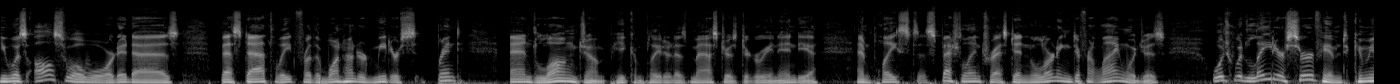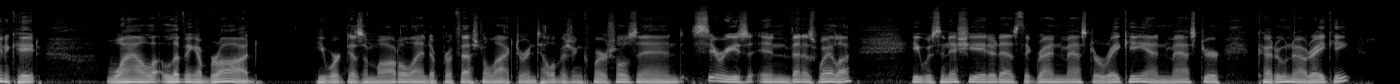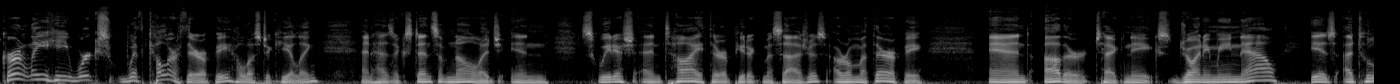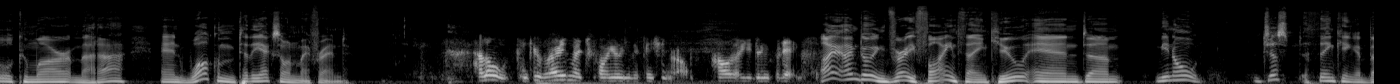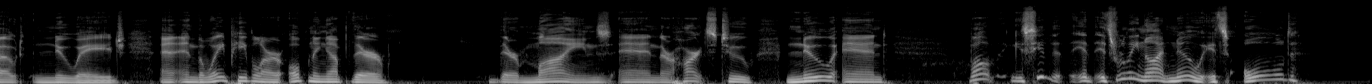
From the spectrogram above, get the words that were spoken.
He was also awarded as Best Athlete for the 100 meter sprint and long jump. He completed his master's degree in India and placed special interest in learning different languages, which would later serve him to communicate while living abroad. He worked as a model and a professional actor in television commercials and series in Venezuela. He was initiated as the Grand Master Reiki and Master Karuna Reiki. Currently, he works with color therapy, holistic healing, and has extensive knowledge in Swedish and Thai therapeutic massages, aromatherapy, and other techniques. Joining me now is Atul Kumar Mehra, and welcome to the Zone, my friend. Hello. Thank you very much for your invitation, Rob. How are you doing today? I, I'm doing very fine, thank you. And, um, you know, just thinking about New Age and, and the way people are opening up their their minds and their hearts to new and well, you see, it, it's really not new. It's old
